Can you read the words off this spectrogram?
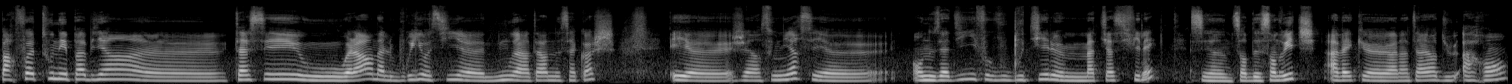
Parfois, tout n'est pas bien euh, tassé ou voilà. On a le bruit aussi, nous, à l'intérieur de nos sacoches. Et j'ai un souvenir, c'est on nous a dit il faut que vous goûtiez le Mathias filet. C'est une sorte de sandwich avec à l'intérieur du hareng,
